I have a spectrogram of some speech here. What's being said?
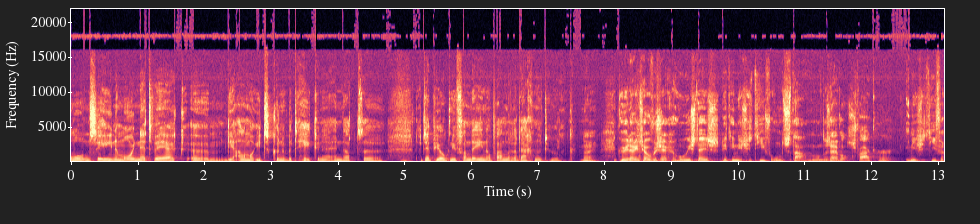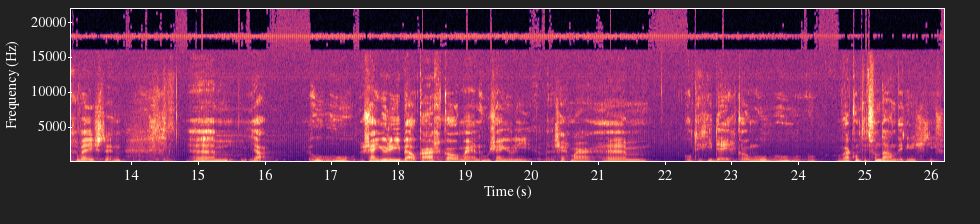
om ons heen, een mooi netwerk, ehm, die allemaal iets kunnen betekenen. En dat, eh, dat heb je ook niet van de een op de andere dag natuurlijk. nee. Kun je daar iets over zeggen? Hoe is deze, dit initiatief ontstaan? Want er zijn wel eens vaker initiatieven geweest. En, ehm, ja, hoe, hoe zijn jullie bij elkaar gekomen en hoe zijn jullie zeg maar, ehm, op dit idee gekomen? Hoe, hoe- waar komt dit vandaan, dit initiatief?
